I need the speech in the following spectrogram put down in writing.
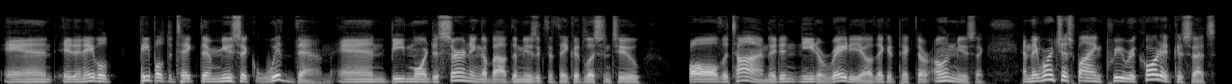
and it enabled people to take their music with them and be more discerning about the music that they could listen to all the time. They didn't need a radio. They could pick their own music. And they weren't just buying pre recorded cassettes,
